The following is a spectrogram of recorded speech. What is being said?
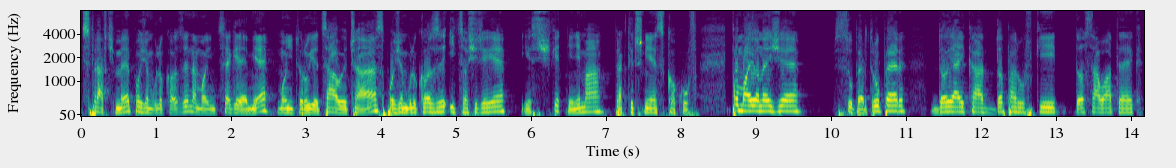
Sprawdźmy poziom glukozy na moim CGM-ie. Monitoruję cały czas poziom glukozy i co się dzieje? Jest świetnie, nie ma praktycznie skoków. Po majonezie super truper, do jajka, do parówki, do sałatek.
